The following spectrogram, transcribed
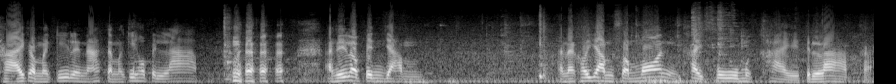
คล้ายกับเมื่อกี้เลยนะ แต่เมื่อกี้เขาเป็นลาบ อันนี้เราเป็นยำ อันนั้นเขายำแซลมอน ไข่ปูหมึกไข่เป็นลาบค่ะ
